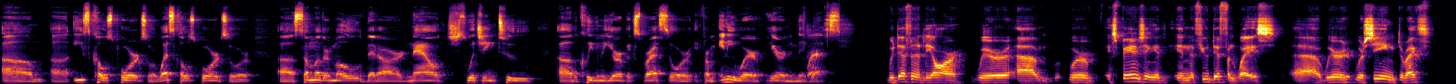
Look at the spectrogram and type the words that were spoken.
um, uh, East Coast ports or West Coast ports or uh, some other mode that are now switching to uh, the Cleveland Europe Express or from anywhere here in the Midwest? We definitely are. We're um, we're experiencing it in a few different ways. Uh, we're we're seeing direct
